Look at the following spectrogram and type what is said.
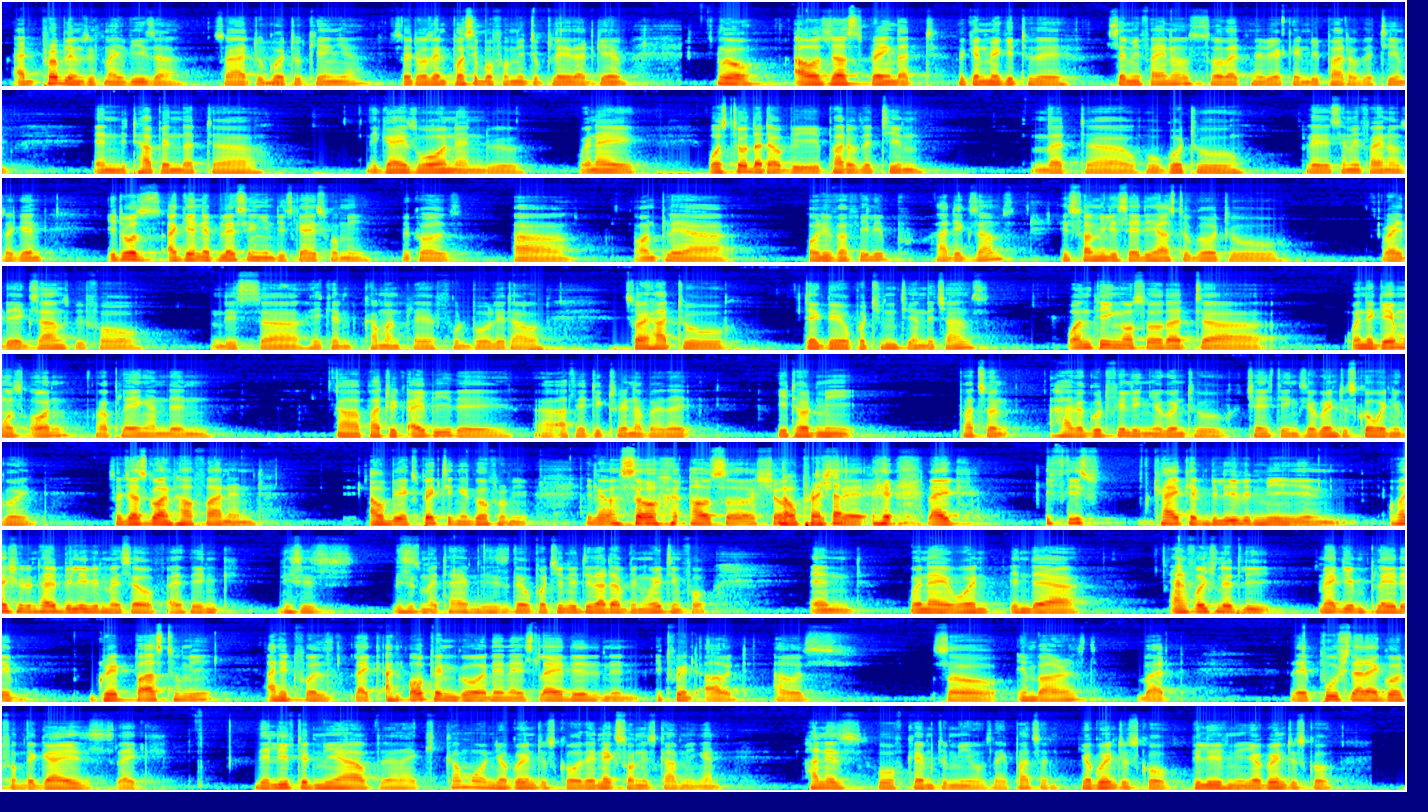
I had problems with my visa, so I had to go to Kenya. So it wasn't possible for me to play that game. Well, I was just praying that we can make it to the semifinals so that maybe I can be part of the team. And it happened that uh, the guys won, and uh, when I was told that I'll be part of the team that uh, will go to play the semifinals again, it was again a blessing in disguise for me because uh, one player, Oliver Filip, had exams. His family said he has to go to write the exams before this uh, he can come and play football later on. So I had to take the opportunity and the chance. One thing also that uh, when the game was on, we were playing, and then uh, Patrick Ibe, the uh, athletic trainer by that, he told me, Patson, I have a good feeling you're going to change things. You're going to score when you go in. So just go and have fun, and I'll be expecting a goal from you. You know, so I was so shocked. No pressure. say, like, if this guy can believe in me, and why shouldn't I believe in myself? I think this is this is my time. This is the opportunity that I've been waiting for. And when I went in there, unfortunately, Megan played a great pass to me, and it was like an open goal, and then I slided, and then it went out. I was so embarrassed, but the push that I got from the guys, like they lifted me up. They're like, "Come on, you're going to score. The next one is coming." And Hannes, Wolf came to me, I was like, "Patson, you're going to score. Believe me, you're going to score."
